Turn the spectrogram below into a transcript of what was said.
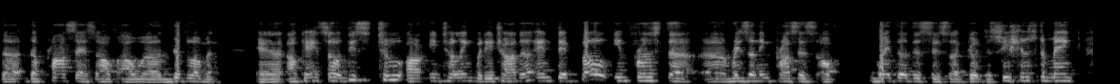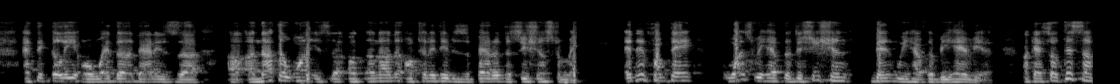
the, the process of our development. Uh, okay, so these two are interlinked with each other and they both influence the uh, reasoning process of whether this is a good decisions to make ethically or whether that is uh, uh, another one is uh, another alternative is a better decisions to make. And then from there, once we have the decision, then we have the behavior. Okay, so this is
